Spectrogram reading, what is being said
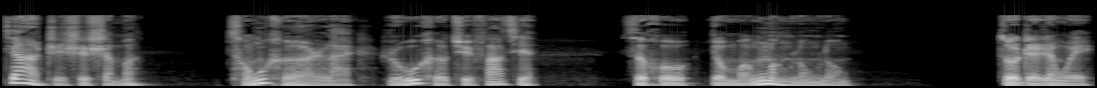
价值是什么？从何而来？如何去发现？似乎又朦朦胧胧。作者认为，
